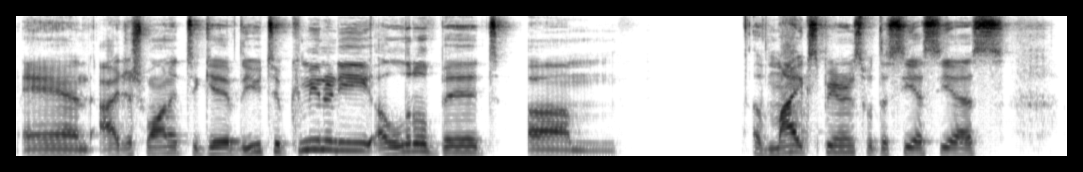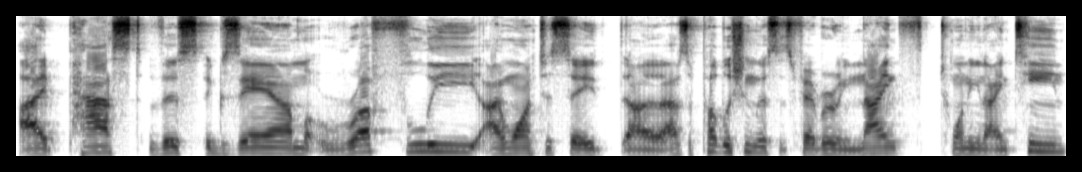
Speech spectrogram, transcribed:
And I just wanted to give the YouTube community a little bit um, of my experience with the CSCS. I passed this exam roughly, I want to say, uh, as of publishing this, it's February 9th, 2019.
